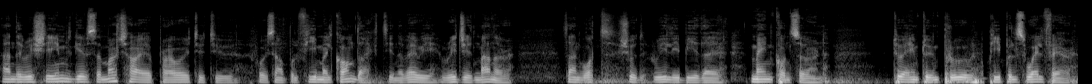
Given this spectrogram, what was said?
and the regime gives a much higher priority to, for example, female conduct in a very rigid manner than what should really be their main concern to aim to improve people's welfare.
